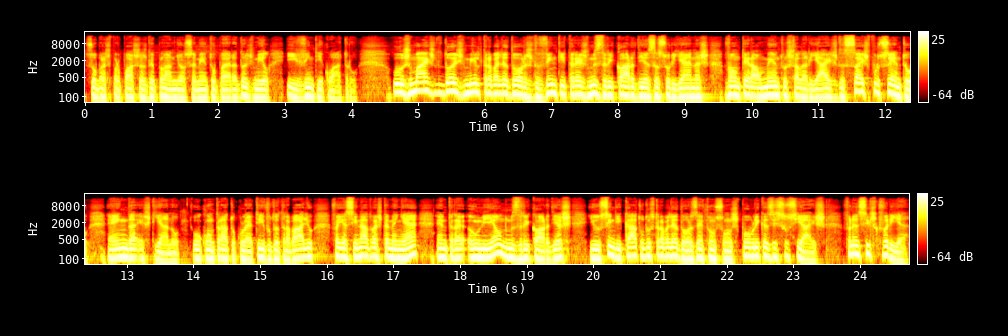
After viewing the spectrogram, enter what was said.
sobre as propostas de plano de orçamento para 2024. Os mais de 2 mil trabalhadores de 23 misericórdias açorianas vão ter aumentos salariais de 6% ainda este ano. O contrato coletivo de trabalho foi assinado esta manhã entre a União de Misericórdias e o Sindicato dos Trabalhadores em Funções Públicas e Sociais. Francisco Faria.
